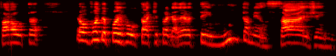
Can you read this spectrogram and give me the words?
falta. Eu vou depois voltar aqui para a galera, tem muita mensagem.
